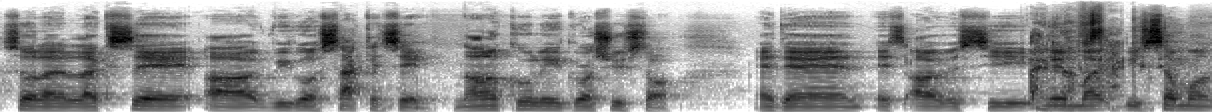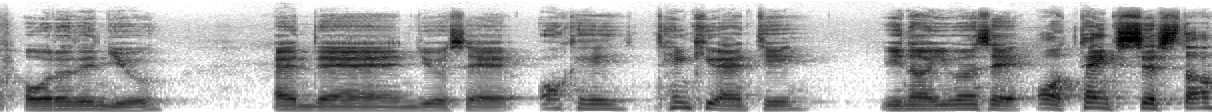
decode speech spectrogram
So like, like say, uh, we go Sack N Save, Nanakuli grocery store, and then it's obviously it love might be someone older than you, and then you say, okay, thank you, auntie. You know, you want to say, oh, thanks, sister.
